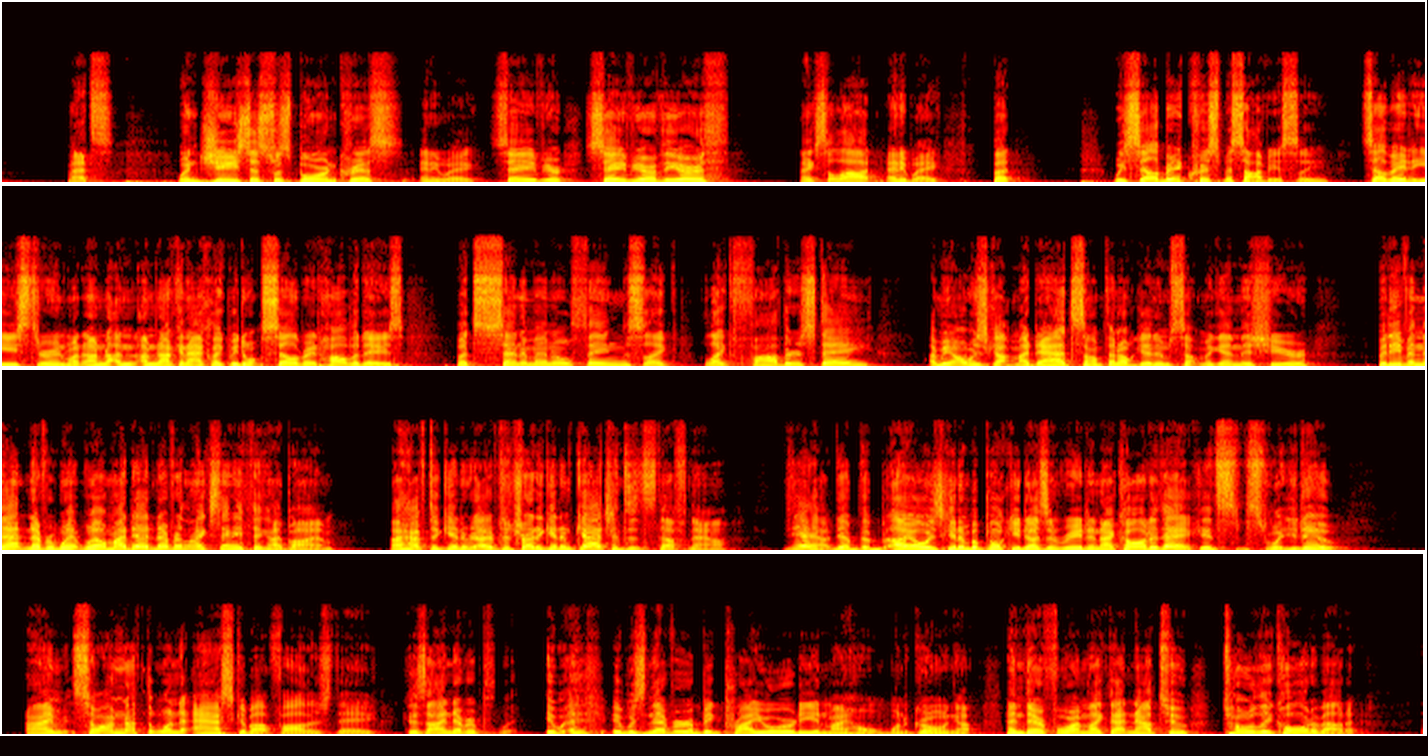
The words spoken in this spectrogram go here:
That's when Jesus was born, Chris. Anyway, Savior, Savior of the earth. Thanks a lot. Anyway, but we celebrated Christmas, obviously, celebrated Easter, and what. I'm not, I'm not going to act like we don't celebrate holidays, but sentimental things like like Father's Day. I mean, I always got my dad something. I'll get him something again this year, but even that never went well. My dad never likes anything I buy him. I have to get him. I have to try to get him gadgets and stuff now. Yeah, yeah. I always get him a book he doesn't read, and I call it a day. It's, it's what you do. I'm so I'm not the one to ask about Father's Day because I never it, it was never a big priority in my home when growing up. And therefore, I'm like that now too, totally cold about it.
